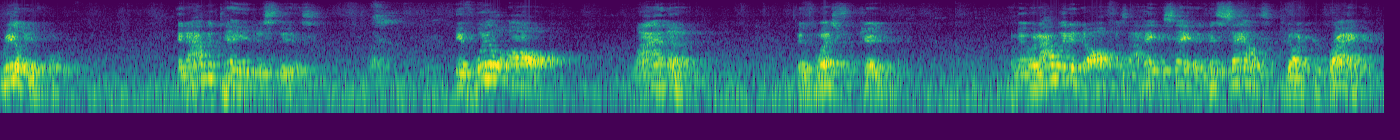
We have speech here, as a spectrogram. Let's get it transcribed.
really important. And I would tell you just this, if we'll all line up as West Virginia, I mean, when I went into office, I hate to say it, and this sounds like you're bragging,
